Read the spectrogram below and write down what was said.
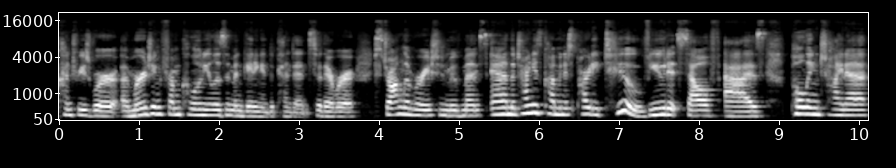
countries were emerging from colonialism and gaining independence. So there were strong liberation movements. And the Chinese Communist Party, too, viewed itself as pulling China,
